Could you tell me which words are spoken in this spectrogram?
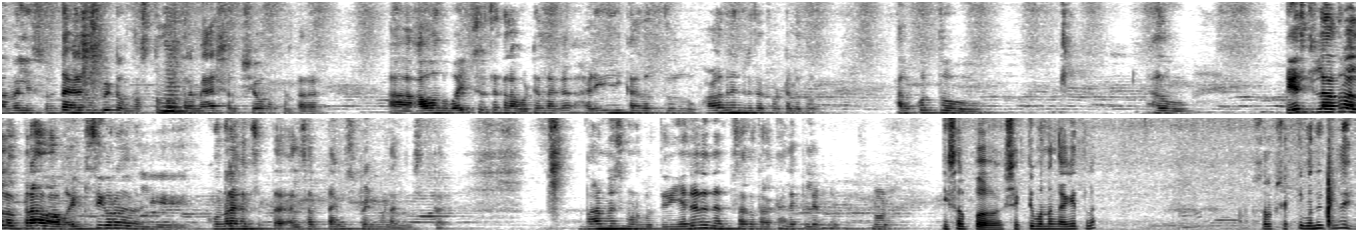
ಆಮೇಲೆ ಸ್ವಂತ ಹಳ್ಳಿ ಉಪ್ಪಿಟ್ಟು ಮಸ್ತ್ ಮಾಡ್ತಾರೆ. ಮ್ಯಾಲೆ ಸ್ವಲ್ಪ ಶೇವ್ ಹಾಕ್ಕೊಡ್ತಾರೆ. ಆ ಆ ಒಂದು ವೈಬ್ಸ್ ಇರ್ತೈತಲ್ಲ ಹೋಟೆಲ್ದಾಗ ಹಳಿ ಕಾಲದ್ದು ಭಾಳ ದಿನ ಇರ್ತೈತೆ ಹೋಟೆಲ್ ಅದು. ಅಲ್ಲಿ ಕೂತು ಅದು ಟೇಸ್ಟ್ ಇಲ್ಲ ಆದರೂ ಅಲ್ಲಿ ಒಂಥರ ಆ ವೈಬ್ಸಿಗೋರು ಅಲ್ಲಿ ಕುಂದ್ರಾಗ ಅನ್ಸುತ್ತೆ ಅಲ್ಲಿ ಸ್ವಲ್ಪ ಟೈಮ್ ಸ್ಪೆಂಡ್ ಮಾಡಂಗೆ ಅನ್ಸುತ್ತೆ. ಭಾಳ ಮಿಸ್ ಮಾಡ್ಕೊತೀವಿ. ಏನೇನೋ ನೆನಪಿಸಾಗುತ್ತಲ್ಲ ಕಾಲೇ ಪಿಲೆ ನೋಡಿ. ಈಗ ಸ್ವಲ್ಪ ಶಕ್ತಿ ಬಂದಂಗೆ ಆಗೈತಲ್ಲ? ಸ್ವಲ್ಪ ಶಕ್ತಿ ಬಂದೈತಲ್ಲ ಈಗ?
